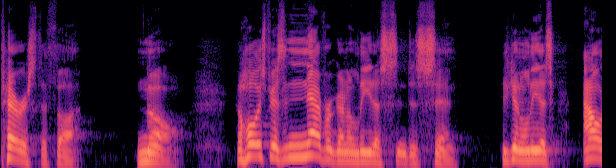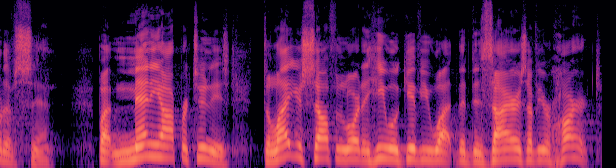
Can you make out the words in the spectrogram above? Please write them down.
Perish the thought. No. The Holy Spirit is never going to lead us into sin, He's going to lead us out of sin. But many opportunities. Delight yourself in the Lord, and He will give you what? The desires of your heart.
